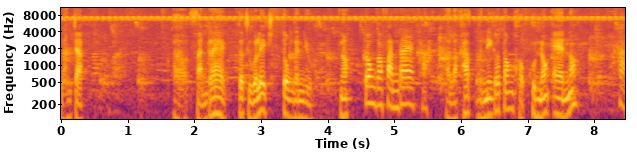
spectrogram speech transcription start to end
หลังจากเอ่อฝันแรกก็ถือว่าเลขตรงกันอยู่เนาะตรงกับฟันแรกค่ะเอาละครับ วันนี้ก็ต้องขอบคุณน้องแอนเนาะค่ะ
